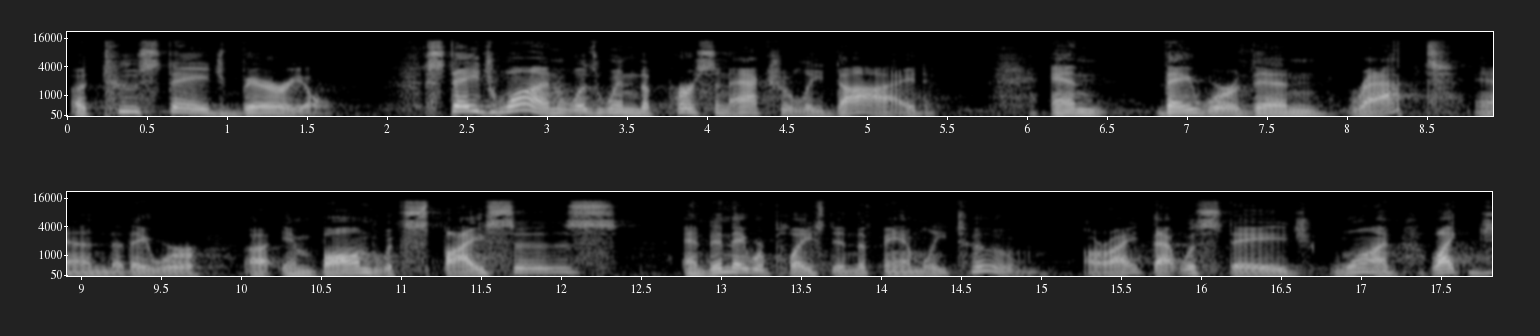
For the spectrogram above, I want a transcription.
a two stage burial. Stage one was when the person actually died, and they were then wrapped and they were uh, embalmed with spices, and then they were placed in the family tomb. All right, that was stage one. Like J-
